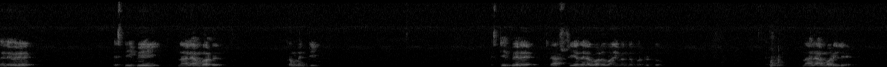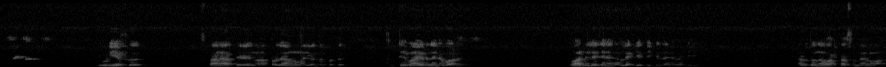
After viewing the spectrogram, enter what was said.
നിലവിൽ എസ് ഡി പി ഐ നാലാം ward committee S D P ഐയുടെ രാഷ്ട്രീയ നിലപാടുമായി ബന്ധപ്പെട്ടിട്ടും നാലാം വാർഡിലെ യു ഡി എഫ് സ്ഥാനാർത്ഥിയുടെ പ്രചാരണവുമായി ബന്ധപ്പെട്ട് കൃത്യമായൊരു നിലപാട് വാർഡിലെ ജനങ്ങളിലേക്ക് എത്തിക്കുന്നതിന് വേണ്ടി നടത്തുന്ന വാർത്താ സമ്മേളനമാണ്.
